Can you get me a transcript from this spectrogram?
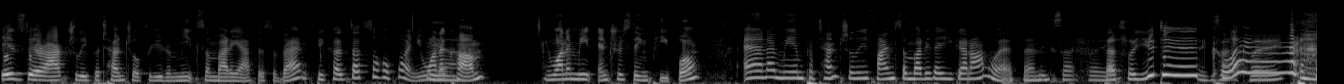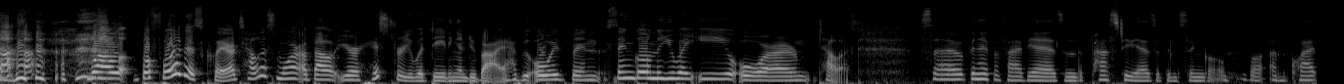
Is there actually potential for you to meet somebody at this event? Because that's the whole point. You want to Yeah. come, you want to meet interesting people, and I mean potentially find somebody that you get on with. And Exactly. that's what you did, exactly. Claire. well, before this, Claire, tell us more about your history with dating in Dubai. Have you always been single in the UAE, or tell us? So I've been here for five years, and the past two years I've been single. But I'm quite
